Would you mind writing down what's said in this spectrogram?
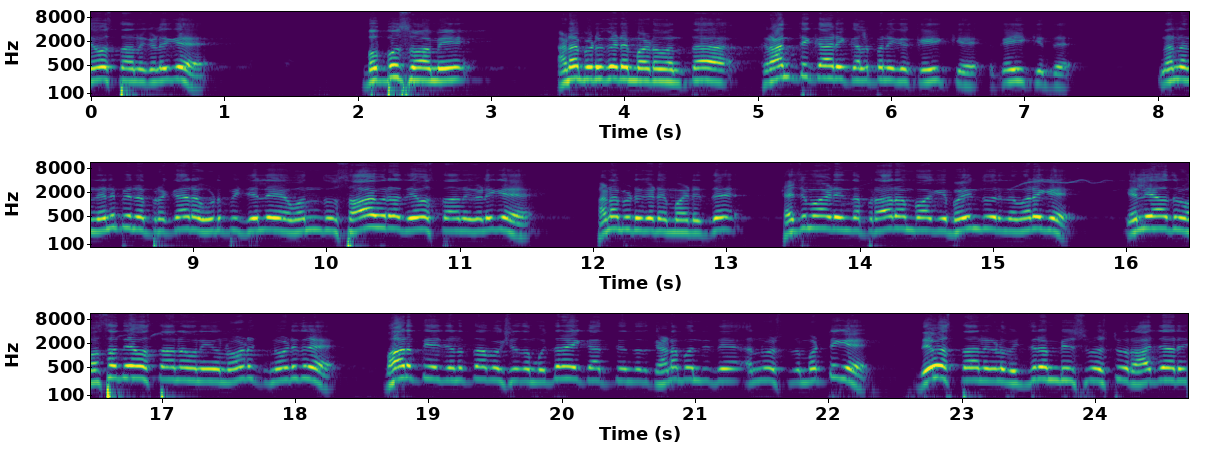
ದೇವಸ್ಥಾನಗಳಿಗೆ ಬಬ್ಬು ಸ್ವಾಮಿ ಹಣ ಬಿಡುಗಡೆ ಮಾಡುವಂಥ ಕ್ರಾಂತಿಕಾರಿ ಕಲ್ಪನೆಗೆ ಕೈಕ್ಕೆ ಕೈ ಇಕ್ಕಿದ್ದೆ. ನನ್ನ ನೆನಪಿನ ಪ್ರಕಾರ ಉಡುಪಿ ಜಿಲ್ಲೆಯ ಒಂದು ಸಾವಿರ ದೇವಸ್ಥಾನಗಳಿಗೆ ಹಣ ಬಿಡುಗಡೆ ಮಾಡಿದ್ದೆ. ಹೆಜಮಾಡಿಯಿಂದ ಪ್ರಾರಂಭವಾಗಿ ಬೈಂದೂರಿನವರೆಗೆ ಎಲ್ಲಿಯಾದರೂ ಹೊಸ ದೇವಸ್ಥಾನವನ್ನು ನೀವು ನೋಡಿ, ನೋಡಿದರೆ ಭಾರತೀಯ ಜನತಾ ಪಕ್ಷದ ಮುಜರಾಯಿ ಖಾತೆಯಿಂದ ಹಣ ಬಂದಿದೆ ಅನ್ನುವಷ್ಟರ ಮಟ್ಟಿಗೆ ದೇವಸ್ಥಾನಗಳು ವಿಜೃಂಭಿಸುವಷ್ಟು ರಾಜಾರಿ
